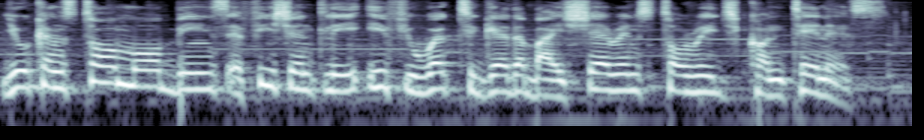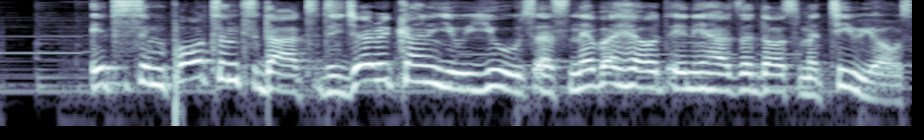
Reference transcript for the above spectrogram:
You can store more beans efficiently if you work together by sharing storage containers. It's important that the jerrycan you use has never held any hazardous materials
